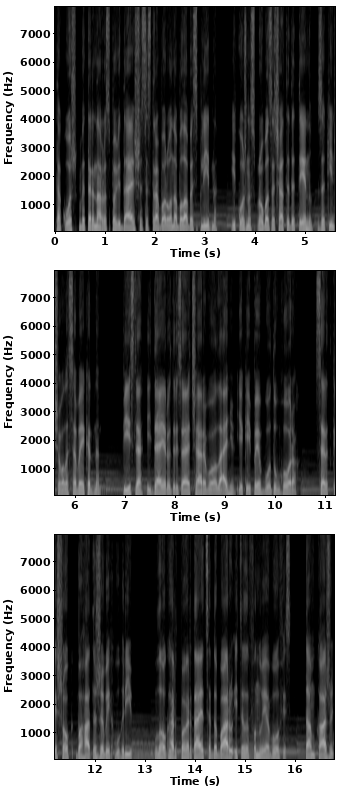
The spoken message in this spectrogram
Також ветеринар розповідає, що сестра барона була безплідна, і кожна спроба зачати дитину закінчувалася викиднем. Після йде і розрізає черево оленю, який пив воду в горах. Серед кишок багато живих вугрів. Локгард повертається до бару і телефонує в офіс. Там кажуть,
